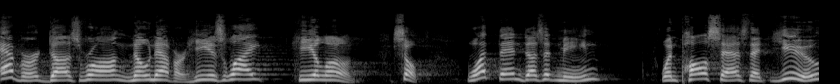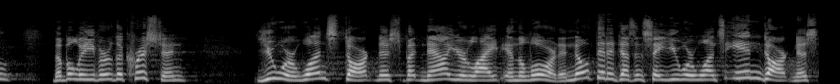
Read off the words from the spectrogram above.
ever does wrong. No, never. He is light, He alone. So, what then does it mean when Paul says that you, the believer, the Christian, you were once darkness, but now you're light in the Lord? And note that it doesn't say you were once in darkness,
